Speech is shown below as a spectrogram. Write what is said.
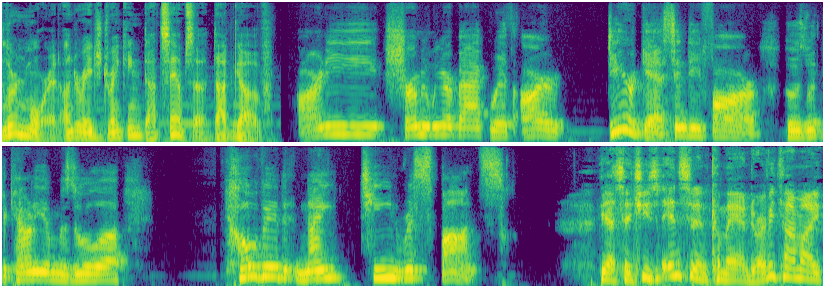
Learn more at underagedrinking.samhsa.gov. Arnie Sherman, we are back with our dear guest, Cindy Farr, who's with the County of Missoula COVID 19 response. Yes, and she's incident commander. Every time I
